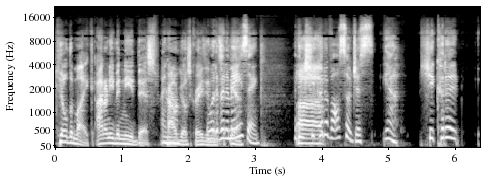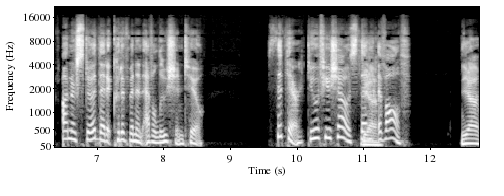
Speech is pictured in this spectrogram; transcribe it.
Kill the mic. I don't even need this. I Crowd know. goes crazy. It would have been it's- yeah. amazing. I think she Uh, could have also just, yeah, she could have understood that it could have been an evolution too. Sit there, do a few shows, then Yeah. evolve. Yeah.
